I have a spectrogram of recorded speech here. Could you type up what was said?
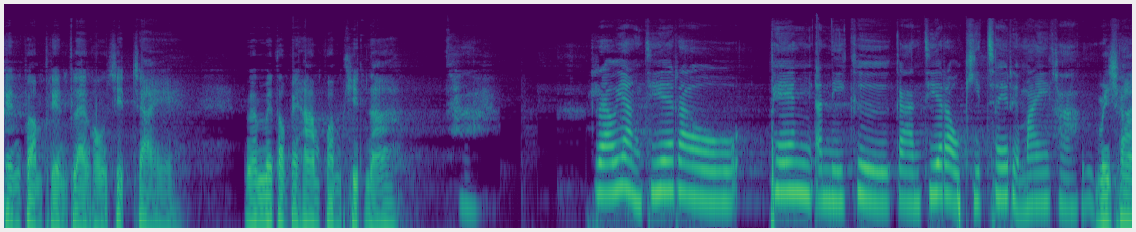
เห็นความเปลี่ยนแปลงของจิตใจงั้นไม่ต้องไปห้ามความคิดนะค่ะแล้วอย่างที่เราเพ่งอันนี้คือการที่เราคิดใช่หรือไม่คะไม่ใช่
